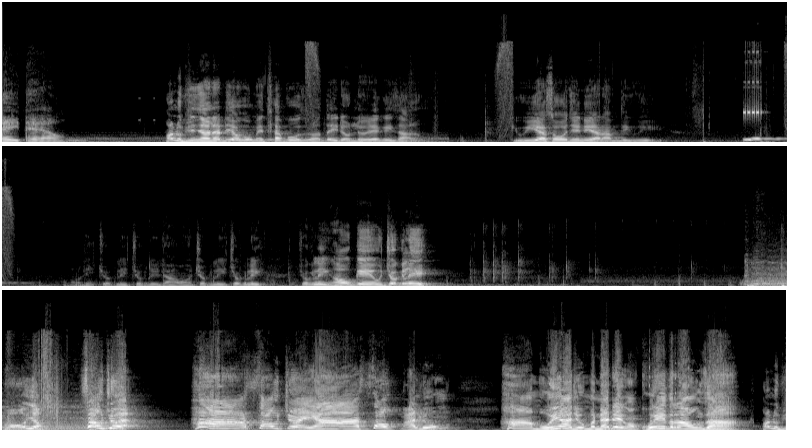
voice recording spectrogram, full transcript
Later. ဟာလို့ပညာနဲ့တယောက်ကိုမင်းထပ်ဖို့ဆိုတော့တိတ်တော့လွယ်တဲ့ကိစ္စတော့ကျူကြီးကစော်ချင်းနေတာလားမသိဘူးဟောလေချောကလေးချောကလေးလာအောင်ချောကလေးချောကလေးချောကလေးငါ့ကိုကဲအောင်ချောကလေးဟောယောစောက်ကြွက်ဟာစောက်ကြွက်ရာစောက်ငါလုံး ဟာမွေးရကြုံမနဲ့တဲ့ကောင်ခွေးတရောင်းစားဟာလို့ပ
